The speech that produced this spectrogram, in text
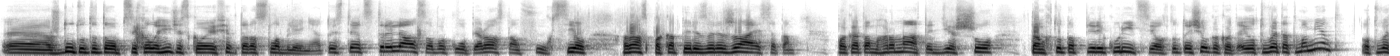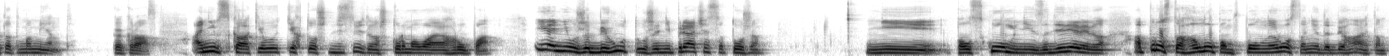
э, ждут вот этого психологического эффекта расслабления. То есть ты отстрелялся в окопе, раз там фух, сел, раз пока перезаряжаешься там, пока там гранаты, где шо, там кто-то перекурить сел, кто-то еще какой-то. И вот в этот момент, вот в этот момент как раз, они вскакивают, те, кто действительно штурмовая группа, и они уже бегут, уже не прячась тоже, ни ползком, ни за деревьями, а просто галопом в полный рост они добегают там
